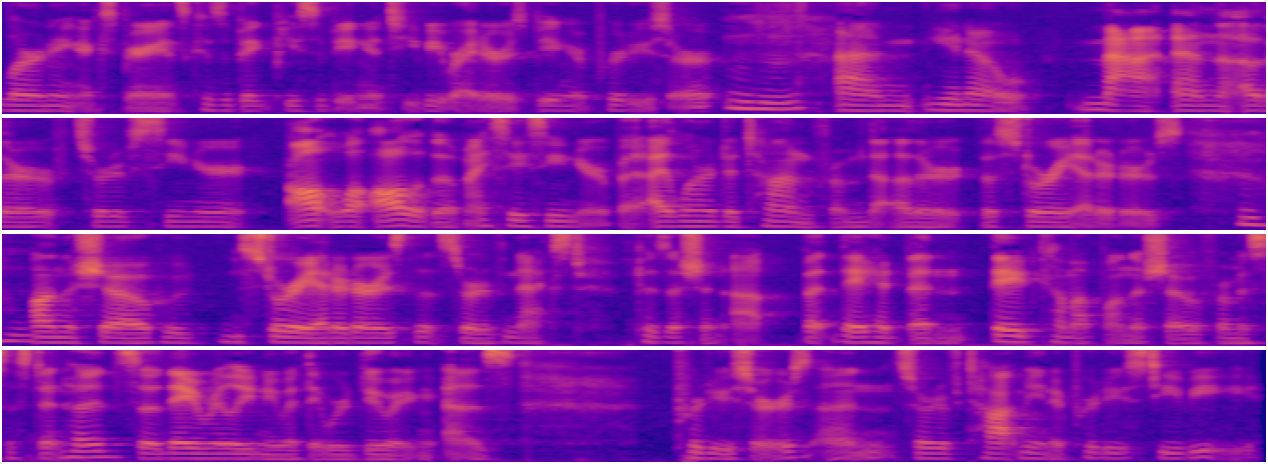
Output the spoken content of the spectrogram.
learning experience because a big piece of being a TV writer is being a producer. Mm-hmm. And you know, Matt and the other sort of senior, all well, all of them. I say senior, but I learned a ton from the other the story editors on the show. Who story editor is the sort of next position up, but they had been they'd come up on the show from assistanthood, so they really knew what they were doing as producers and sort of taught me to produce TV.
